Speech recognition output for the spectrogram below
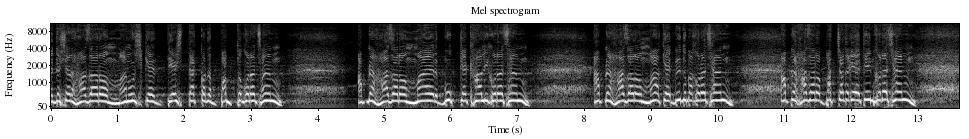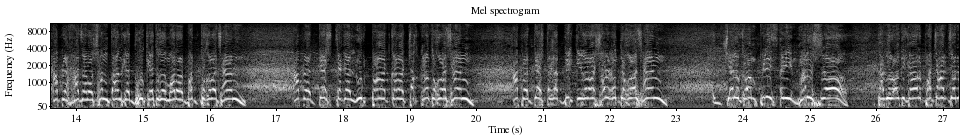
এদেশের হাজারো মানুষকে দেশ ত্যাগ করতে বাধ্য করেছেন। আপনি হাজারো মায়ের বুককে খালি করেছেন। আপনি হাজারো মাকে বিধবা করেছেন। আপনি হাজারো বাচ্চাদেরকে এতিম করেছেন। আপনি হাজারো সন্তানকে ধুকে ধুকে মারার বাধ্য করেছেন। আপনার দেশটাকে লুটপাট করার চক্রান্ত করেছেন। আপনার দেশটাকে বিক্রি করার ষড়যন্ত্র করেছেন। যেরকম ফিলিস্তিনি মানুষরা তাদের অধিকার বাঁচার জন্য,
